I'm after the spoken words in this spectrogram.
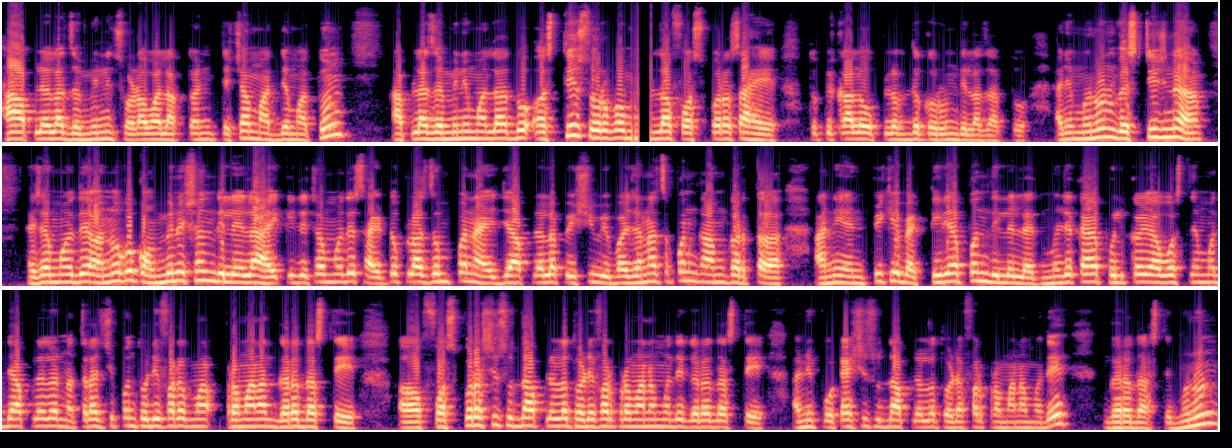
हा आपल्याला जमिनीत सोडावा लागतो आणि त्याच्या माध्यमातून आपल्या जमिनीमधला जो अस्थिर स्वरूपामधला फॉस्फरस आहे तो पिकाला उपलब्ध करून दिला जातो. आणि म्हणून वेस्टीजनं ह्याच्यामध्ये अनोखं कॉम्बिनेशन दिलेलं आहे की ज्याच्यामध्ये सायटोप्लाझम पण आहे जे आपल्याला पेशी विभाजनाचं पण काम करतं आणि एनपीके बॅक्टेरिया पण दिलेले आहेत. म्हणजे काय फुलकळी अवस्थेमध्ये आपल्याला नत्राची पण थोडीफार प्रमाणात गरज असते. फॉस्फरसची सुद्धा आपल्याला थोडीफार प्रमाणामध्ये गरज असते. आणि पोटॅशियम सुद्धा आपल्याला थोड्याफार प्रमाणामध्ये गरज असते. म्हणून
